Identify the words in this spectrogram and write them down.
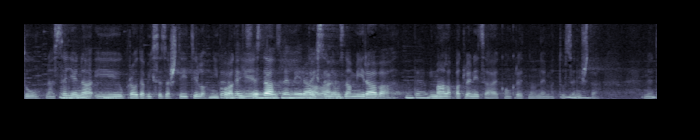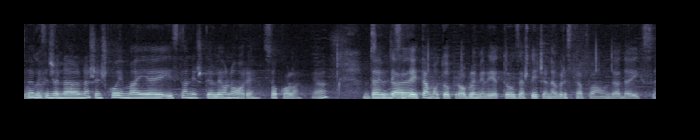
tu naseljena mhm, i mhm. upravo da bi ih se zaštitilo njihova gnjezda, da ih se ne uznamirava. Mala paklenica je konkretno, nema tu se ništa ne događa. Da, mislim da na našim škojima je i stanište Leonore, sokola. Ja? Da, mislim da je i tamo to problem jer je to zaštićena vrsta pa onda da ih se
